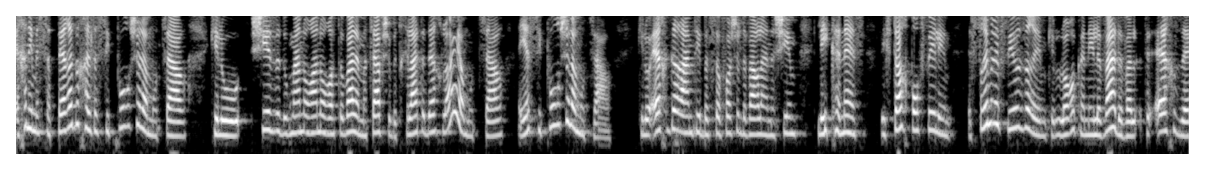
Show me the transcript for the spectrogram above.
איך אני מספרת בכלל את הסיפור של המוצר, כאילו, שי זה דוגמה נורא נורא טובה למצב שבתחילת הדרך לא היה מוצר, היה סיפור של המוצר, כאילו איך גרמתי בסופו של דבר לאנשים להיכנס, לפתוח פרופילים, 20 אלף יוזרים, כאילו לא רק אני לבד, אבל איך זה,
